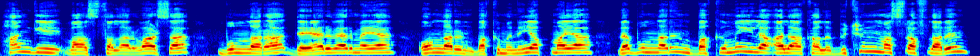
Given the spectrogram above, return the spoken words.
hangi vasıtalar varsa bunlara değer vermeye, onların bakımını yapmaya ve bunların bakımı ile alakalı bütün masrafların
